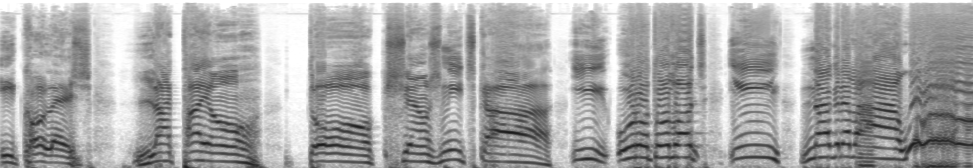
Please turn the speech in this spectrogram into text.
I koleś latają do księżniczka i uratować i nagrywa! Woohoo!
